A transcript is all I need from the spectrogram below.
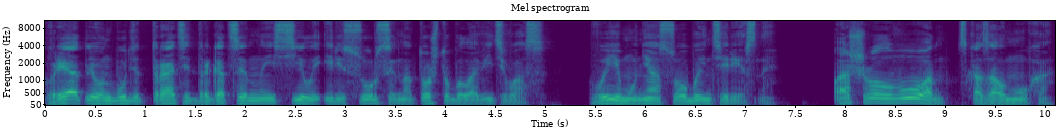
Вряд ли он будет тратить драгоценные силы и ресурсы на то, чтобы ловить вас. Вы ему не особо интересны. «Пошел вон», — сказал Муха.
